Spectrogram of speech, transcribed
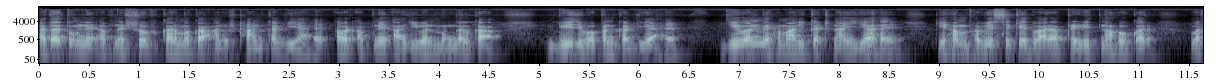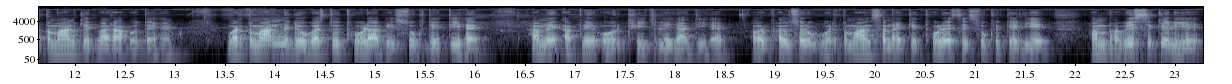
अतः तुमने अपने शुभ कर्म का अनुष्ठान कर लिया है और अपने आजीवन मंगल का बीज वपन कर लिया है। जीवन में हमारी कठिनाई यह है कि हम भविष्य के द्वारा प्रेरित न होकर वर्तमान के द्वारा होते हैं। वर्तमान में जो वस्तु थोड़ा भी सुख देती है, हमें अपनी ओर खींच ले जाती है और फलस्वरूप वर्तमान समय के थोड़े से सुख के लिए हम भविष्य के लिए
